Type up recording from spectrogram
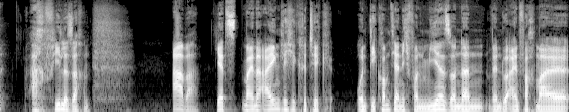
ach, viele Sachen. Aber jetzt meine eigentliche Kritik. Und die kommt ja nicht von mir, sondern wenn du einfach mal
